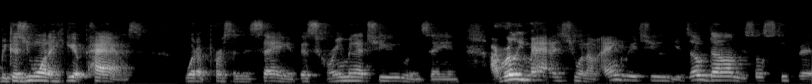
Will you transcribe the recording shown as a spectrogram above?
because you want to hear past what a person is saying. If they're screaming at you and saying i'm really mad at you and i'm angry at you. You're so dumb. You're so stupid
